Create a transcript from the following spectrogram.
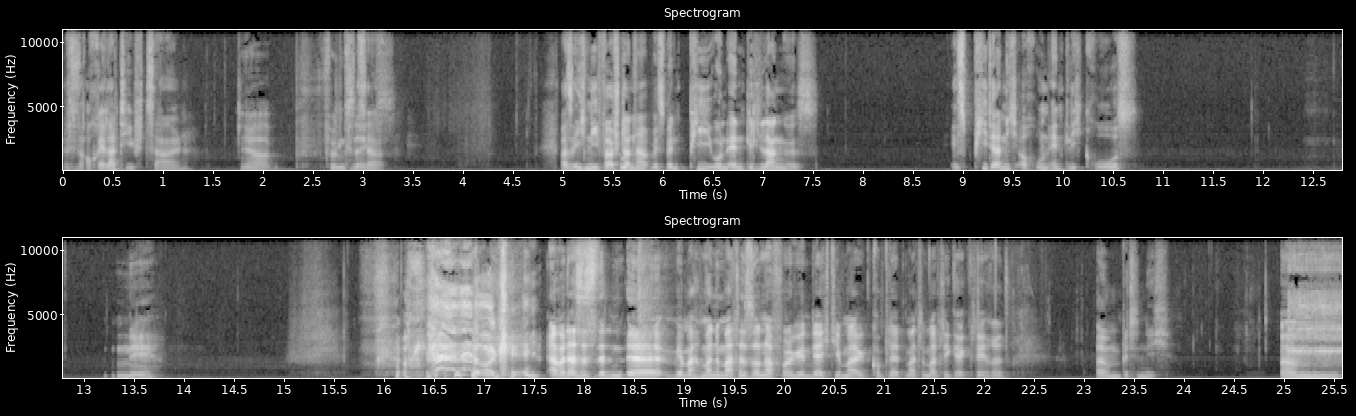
Das ist auch relativ Zahlen. Ja, 5, Kannst 6. ja- Was ich nie verstanden habe, ist, wenn Pi unendlich lang ist, ist Pi da nicht auch unendlich groß? Nee. Okay. okay. Aber das ist dann, äh, wir machen mal eine Mathe-Sonderfolge, in der ich dir mal komplett Mathematik erkläre. Ähm, bitte nicht. Ähm,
